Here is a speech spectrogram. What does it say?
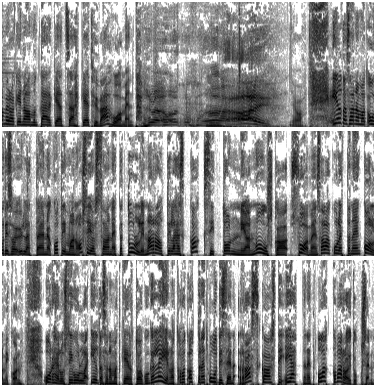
Suomirokin aamun tärkeät sähkeet, hyvää huomenta. Hyvää huomenta. Ai. Joo. Ilta-Sanomat uutisoi yllättäen kotimaan osiossaan, että Tulli narautti lähes kaksi tonnia nuuskaa Suomeen salakuljettaneen kolmikon. Urheilusivulla Ilta-Sanomat kertoo, kuinka leijonat ovat ottaneet uutisen raskaasti ja jättäneet lakkovaroituksen.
